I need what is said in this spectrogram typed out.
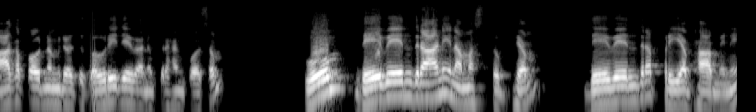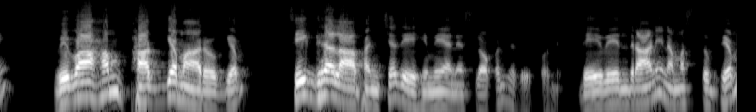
మాఘ పౌర్ణమి రోజు గౌరీదేవి అనుగ్రహం కోసం ఓం దేవేంద్రాణి నమస్తుభ్యం దేవేంద్ర ప్రియభామిని వివాహం భాగ్యమారోగ్యం శీఘ్ర లాభంచ దేహిమే అనే శ్లోకం చదువుకోండి. దేవేంద్రాణి నమస్తుభ్యం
